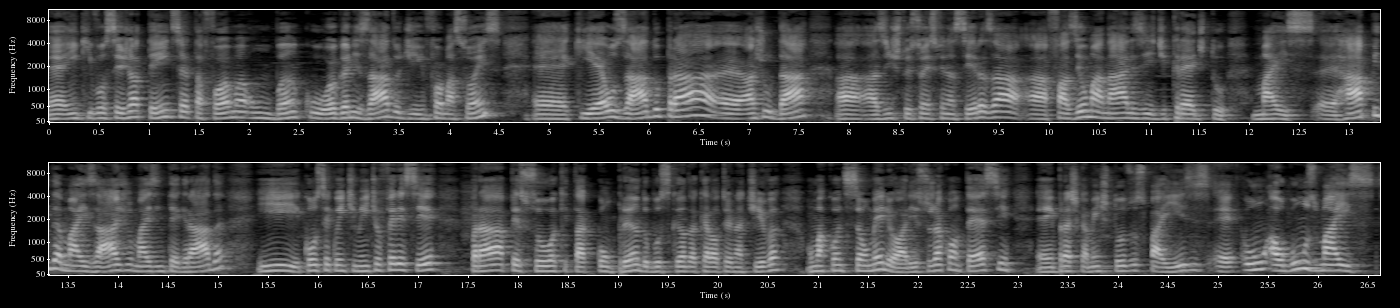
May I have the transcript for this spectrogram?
é, em que você já tem, de certa forma, um banco organizado de informações é, que é usado para é, ajudar a, as instituições financeiras a, a, fazer uma análise de crédito mais é, rápida, mais ágil, mais integrada e, consequentemente, oferecer para a pessoa que está comprando, buscando aquela alternativa, uma condição melhor. Isso já acontece é, em praticamente todos os países. É, um, alguns mais,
